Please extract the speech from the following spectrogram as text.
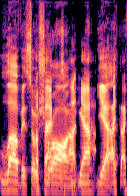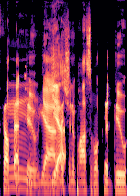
love is so Effect strong. on- yeah, yeah. I, I felt that too. Mm, Yeah, yeah. Mission Impossible could do.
